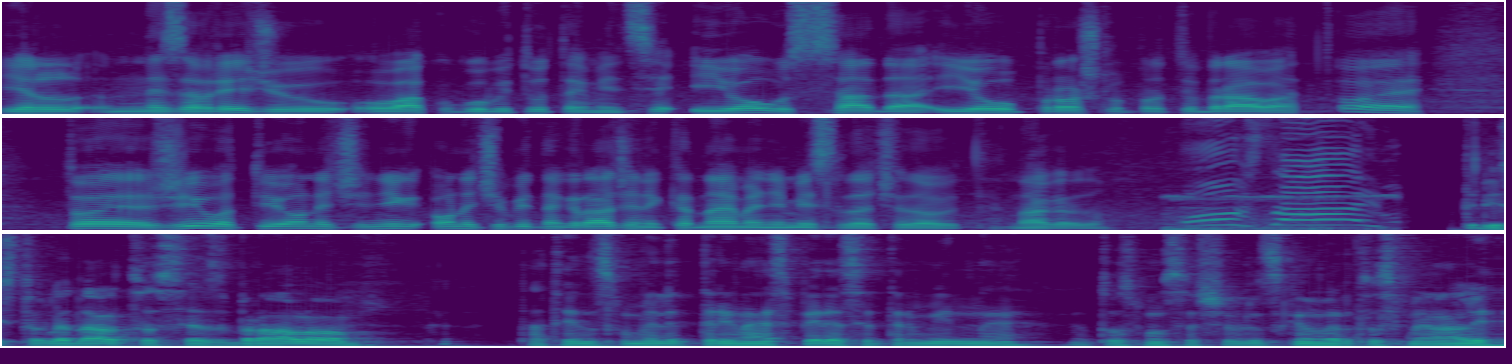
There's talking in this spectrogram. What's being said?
jer ne zavređuju ovako gubiti utakmice i ovu sada i ovu prošlu protiv Brava. To je to je život i oni će, oni će biti nagrađeni kad najmanje misle da će dobiti nagradu. 300 gledalcev se je zbralo, ta teden smo imeli 13-50 termin, ne? to smo se še v ljudskem vrtu smejali.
